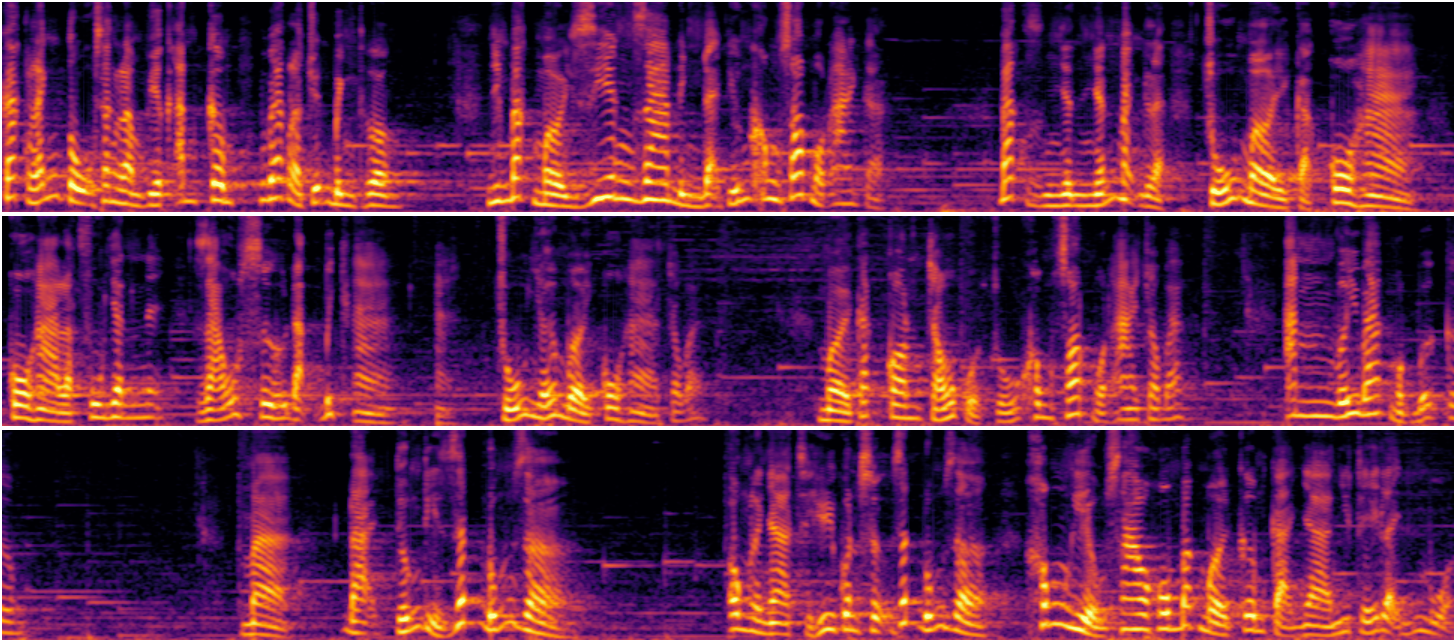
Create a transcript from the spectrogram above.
Các lãnh tụ sang làm việc ăn cơm với bác là chuyện bình thường. Nhưng bác mời riêng gia đình đại tướng không sót một ai cả. Bác nhấn, nhấn mạnh là chú mời cả cô Hà. Cô Hà là phu nhân ấy, giáo sư Đặng Bích Hà. Chú nhớ mời cô Hà cho bác. Mời các con cháu của chú không sót một ai cho bác ăn với bác một bữa cơm. Mà đại tướng thì rất đúng giờ. Ông là nhà chỉ huy quân sự rất đúng giờ, không hiểu sao hôm bác mời cơm cả nhà như thế lại đến muộn.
